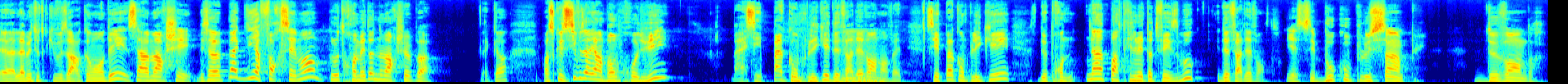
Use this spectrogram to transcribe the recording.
euh, la méthode qui vous a recommandée, ça a marché, mais ça ne veut pas dire forcément que l'autre méthode ne marche pas, d'accord? Parce que si vous avez un bon produit, bah c'est pas compliqué de faire des Mm. ventes en fait. C'est pas compliqué de prendre n'importe quelle méthode Facebook et de faire des ventes. Yes, c'est beaucoup plus simple de vendre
